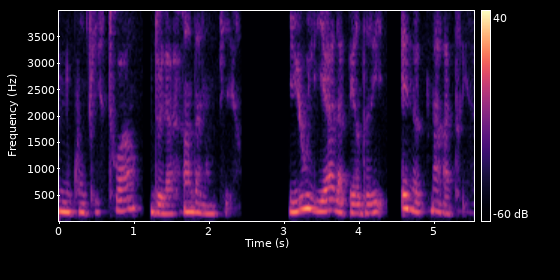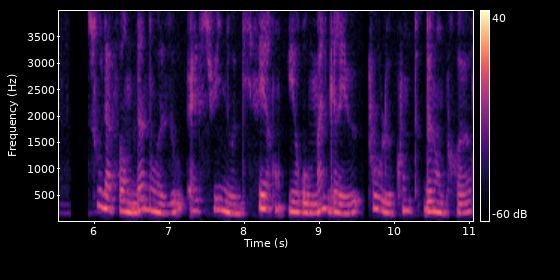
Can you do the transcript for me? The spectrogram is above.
nous conte l'histoire de la fin d'un empire. Yulia la perdrie est notre narratrice. Sous la forme d'un oiseau, elle suit nos différents héros malgré eux pour le compte de l'empereur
